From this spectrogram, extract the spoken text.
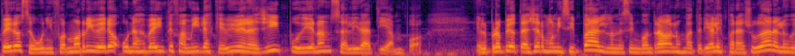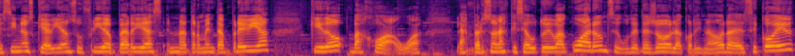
pero según informó Rivero, unas 20 familias que viven allí pudieron salir a tiempo. El propio taller municipal, donde se encontraban los materiales para ayudar a los vecinos que habían sufrido pérdidas en una tormenta previa, quedó bajo agua. Las personas que se autoevacuaron, según detalló la coordinadora del SECOED,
